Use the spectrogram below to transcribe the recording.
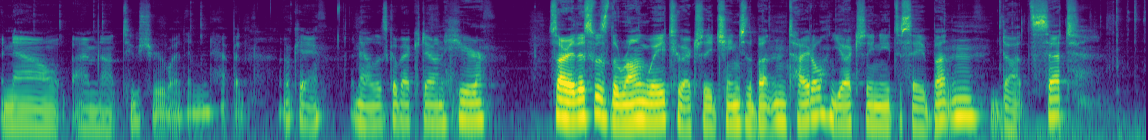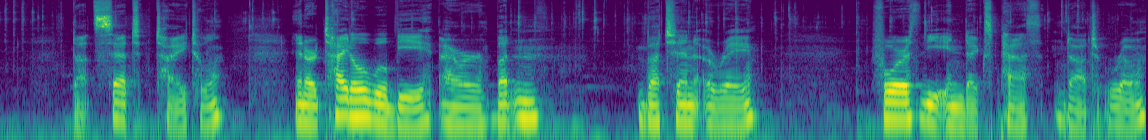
And now I'm not too sure why that didn't happen. Okay, now let's go back down here. Sorry, this was the wrong way to actually change the button title. You actually need to say button dot set dot set title and our title will be our button button array for the index path dot row.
